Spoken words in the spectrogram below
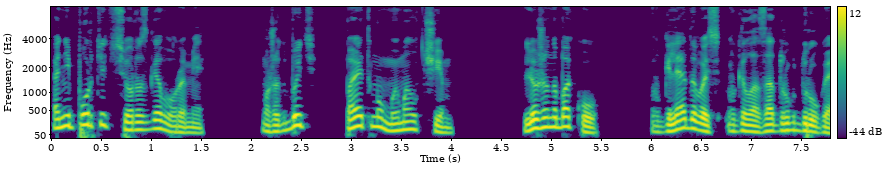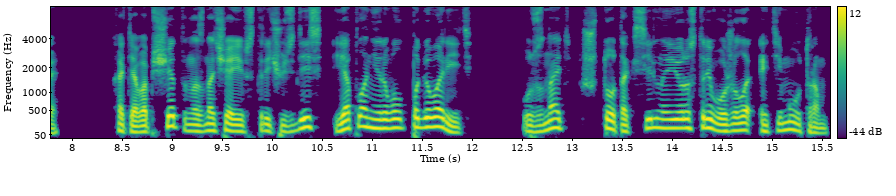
а не портить все разговорами. Может быть, поэтому мы молчим. Лежа на боку, вглядываясь в глаза друг друга. Хотя вообще-то, назначая ей встречу здесь, я планировал поговорить, узнать, что так сильно ее растревожило этим утром.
